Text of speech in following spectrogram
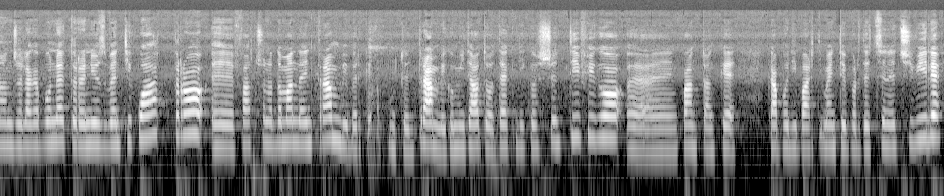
Angela Caponnetto, Renews 24. Eh, faccio una domanda a entrambi perché appunto entrambi Comitato Tecnico Scientifico, eh, in quanto anche Capo Dipartimento di Protezione Civile,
